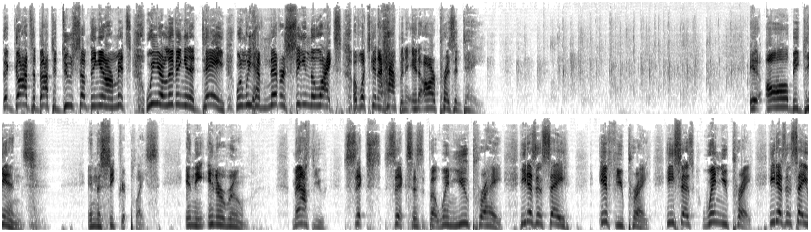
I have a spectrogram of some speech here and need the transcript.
that God's about to do something in our midst. We are living in a day when we have never seen the likes of what's going to happen in our present day. It all begins in the secret place, in the inner room. Matthew 6 6 says, But when you pray, he doesn't say, if you pray. He says when you pray. He doesn't say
